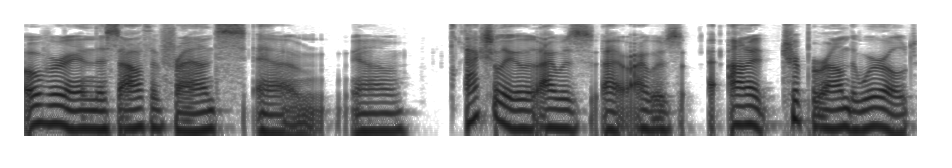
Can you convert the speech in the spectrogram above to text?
uh, over in the south of France. Um, um, actually, I was I, was on a trip around the world,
